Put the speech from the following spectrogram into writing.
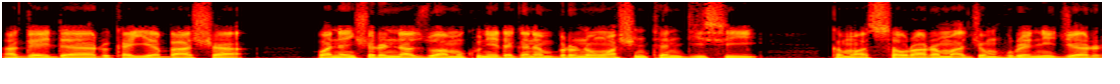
A gaida rukayya basha. Wannan shirin na zuwa muku ne daga nan birnin washington dc ga masu sauraron mu a jamhuriyar niger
